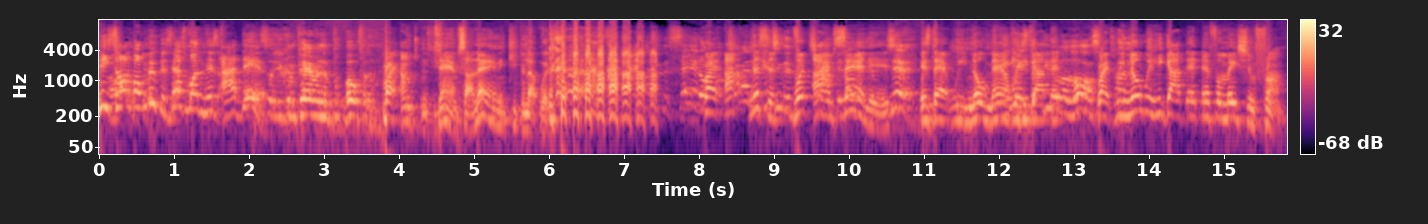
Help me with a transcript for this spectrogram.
He's talking about mucus. That wasn't his idea. So you're comparing the, both of them. Right. I'm damn son. That ain't keeping up with. it. right. I, listen. What I am saying is, Yeah. is that we know now In where he got that. lost, right. We know where he got that information from.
